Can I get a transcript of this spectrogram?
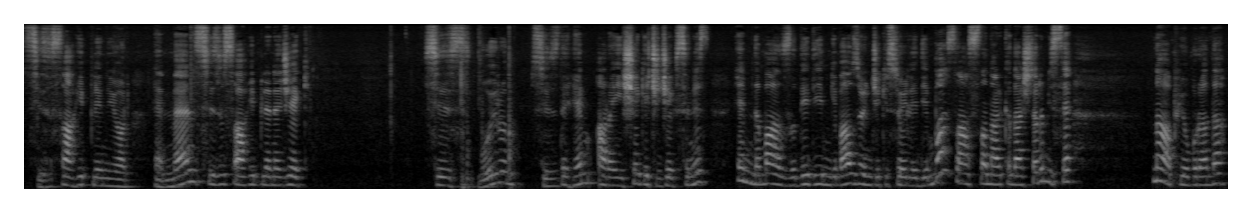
sizi sahipleniyor. Hemen sizi sahiplenecek. Siz buyurun siz de hem arayışa geçeceksiniz hem de bazı dediğim gibi az önceki söylediğim bazı aslan arkadaşlarım ise ne yapıyor burada?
